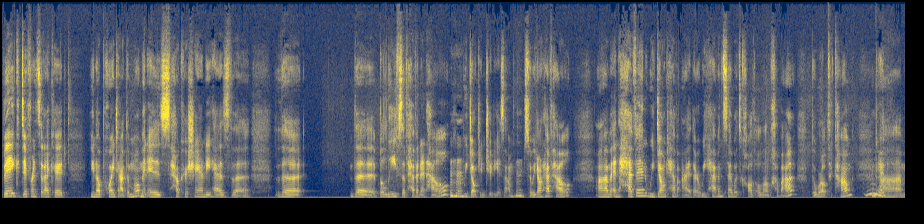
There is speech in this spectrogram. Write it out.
big difference that I could, you know, point out the moment is how Christianity has the the the beliefs of heaven and hell. We don't in Judaism. So we don't have hell. Um, and heaven, we don't have either. We haven't said what's called Olam Haba, the world to come, um,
